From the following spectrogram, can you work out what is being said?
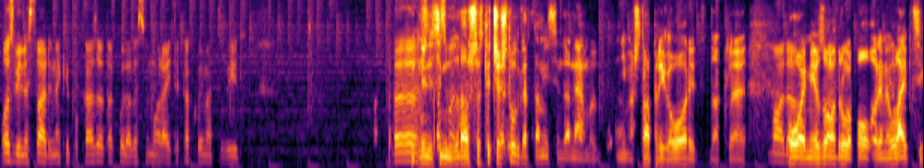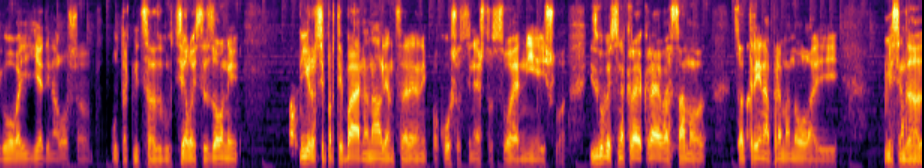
ozbiljne stvari neke pokazao, tako da ga se mora i tekako imati u vidu. E, Mislim smo- da što se tiče Stuttgarta mislim da nemamo njima šta prigovoriti. Dakle, Ma da, ovo im je uz ono drugo polovreme u Leipzigu ovaj jedina loša utakmica u cijeloj sezoni. Igrao si protiv Bayerna na Allianz Areni, pokušao si nešto svoje, nije išlo. Izgubio si na kraju krajeva samo sa 3 naprema 0 i mislim da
